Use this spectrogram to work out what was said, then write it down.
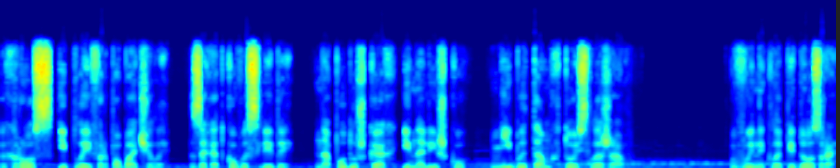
Грос і Плейфер побачили загадкові сліди на подушках і на ліжку, ніби там хтось лежав. Виникла підозра,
